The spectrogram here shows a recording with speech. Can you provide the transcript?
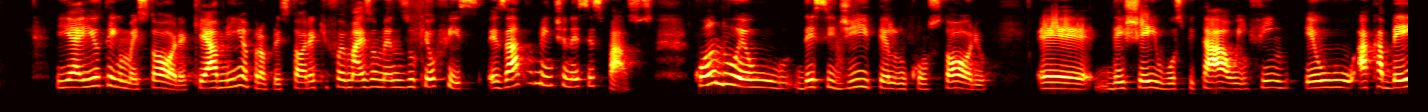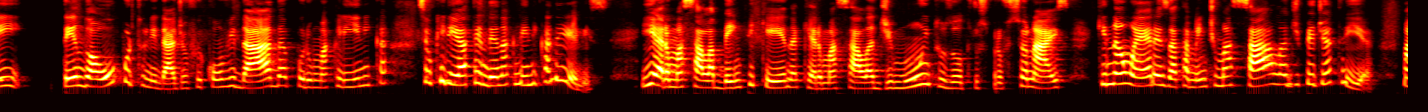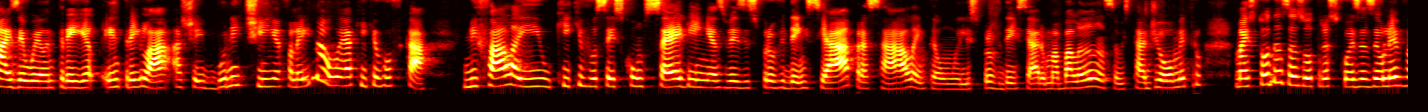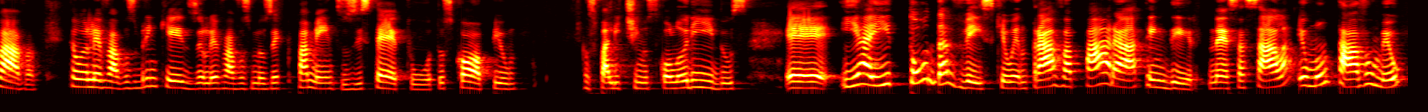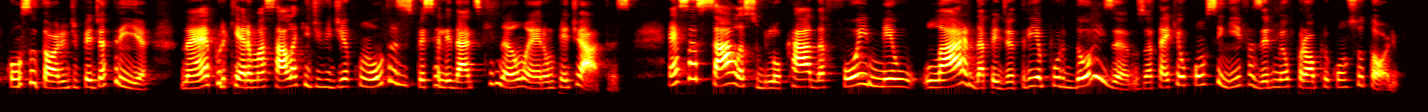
E aí eu tenho uma história, que é a minha própria história, que foi mais ou menos o que eu fiz, exatamente nesses passos. Quando eu decidi pelo consultório, é, deixei o hospital, enfim, eu acabei tendo a oportunidade, eu fui convidada por uma clínica se eu queria atender na clínica deles. E era uma sala bem pequena, que era uma sala de muitos outros profissionais, que não era exatamente uma sala de pediatria. Mas eu entrei, entrei lá, achei bonitinha, falei, não, é aqui que eu vou ficar. Me fala aí o que, que vocês conseguem, às vezes, providenciar para a sala. Então, eles providenciaram uma balança, o estadiômetro, mas todas as outras coisas eu levava. Então, eu levava os brinquedos, eu levava os meus equipamentos, esteto, otoscópio, os palitinhos coloridos. É, e aí, toda vez que eu entrava para atender nessa sala, eu montava o meu consultório de pediatria, né? Porque era uma sala que dividia com outras especialidades que não eram pediatras. Essa sala sublocada foi meu lar da pediatria por dois anos, até que eu consegui fazer meu próprio consultório.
